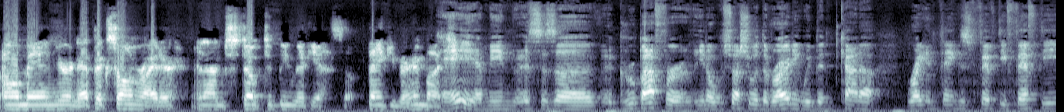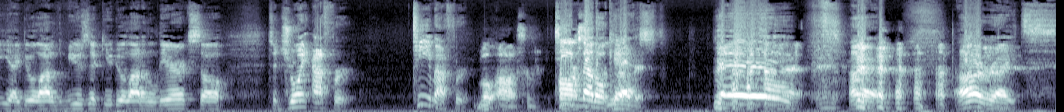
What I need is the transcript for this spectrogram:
Oh man, you're an epic songwriter, and I'm stoked to be with you. So thank you very much. Hey, I mean, this is a, a group effort, you know, especially with the writing. We've been kind of writing things 50 50. I do a lot of the music, you do a lot of the lyrics. So it's a joint effort, team effort, Well, awesome. team awesome. I metalcast. Yay! All right. All right.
